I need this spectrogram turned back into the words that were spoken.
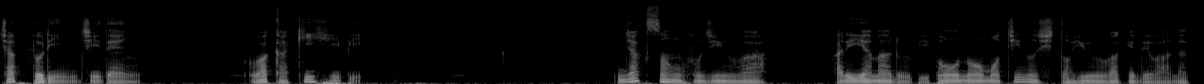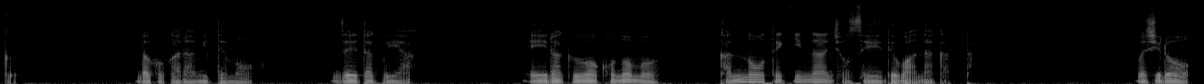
チャップリン自伝若き日々ジャクソン夫人は、有り余る美貌の持ち主というわけではなく、どこから見ても、贅沢や永楽を好む官能的な女性ではなかった。むしろ、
